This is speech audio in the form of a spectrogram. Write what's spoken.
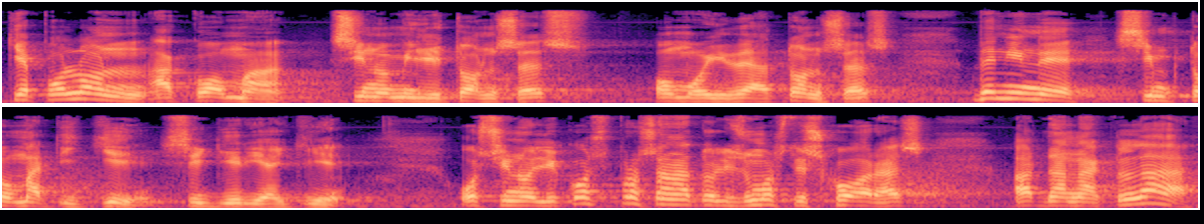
και πολλών ακόμα συνομιλητών σας, ομοειδεατών σας, δεν είναι συμπτωματική, συγκυριακή. Ο συνολικός προσανατολισμός της χώρας αντανακλά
